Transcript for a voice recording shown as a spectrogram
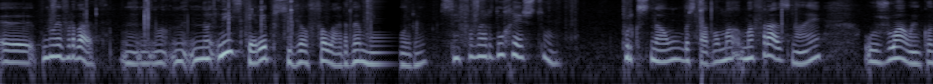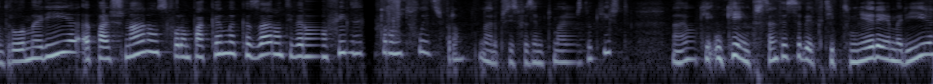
Uh, não é verdade. Não, não, nem sequer é possível falar de amor sem falar do resto. Porque senão bastava uma, uma frase, não é? O João encontrou a Maria, apaixonaram-se, foram para a cama, casaram, tiveram filhos e foram muito felizes. Pronto, não era preciso fazer muito mais do que isto. É? O, que, o, que, é interessante é saber que tipo de mulher é a Maria,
